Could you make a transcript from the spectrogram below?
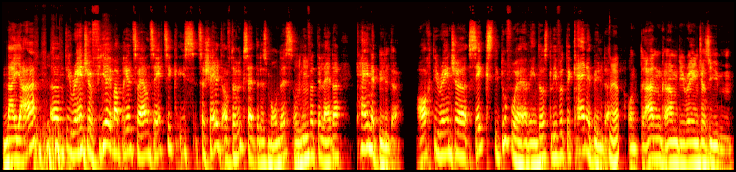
naja, äh, die Ranger 4 im April 62 ist zerschellt auf der Rückseite des Mondes und mhm. lieferte leider keine Bilder. Auch die Ranger 6, die du vorher erwähnt hast, lieferte keine Bilder. Ja. Und dann kam die Ranger 7.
